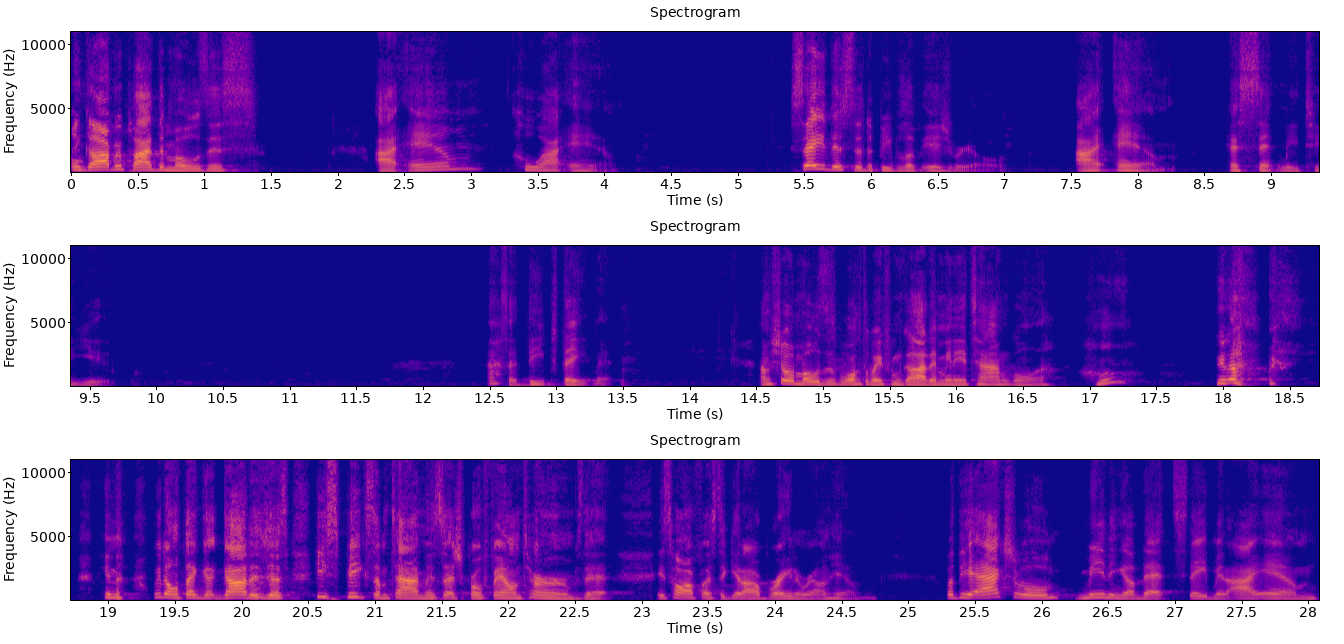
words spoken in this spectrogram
And God replied to Moses, I am who I am. Say this to the people of Israel I am has sent me to you. That's a deep statement. I'm sure Moses walked away from God at many times going, huh? You know, you know, we don't think God is just, he speaks sometimes in such profound terms that it's hard for us to get our brain around him. But the actual meaning of that statement, I am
